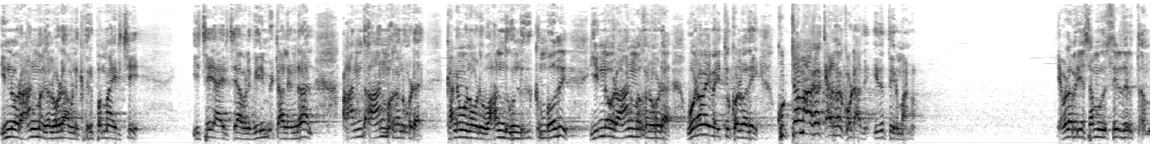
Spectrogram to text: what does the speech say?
இன்னொரு ஆண்மகளோடு அவனுக்கு விருப்பமாயிருச்சு. இச்சையாயிருச்சு. அவளை விரும்பிட்டாள் என்றால் அந்த ஆண்மகனோட கணவனோடு வாழ்ந்து கொண்டு இருக்கும் போது இன்னொரு ஆண்மகனோட உறவை வைத்துக் கொள்வதை குற்றமாக கருதக்கூடாது. இது தீர்மானம். எவ்வளவு பெரிய சமூக சீர்திருத்தம்?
